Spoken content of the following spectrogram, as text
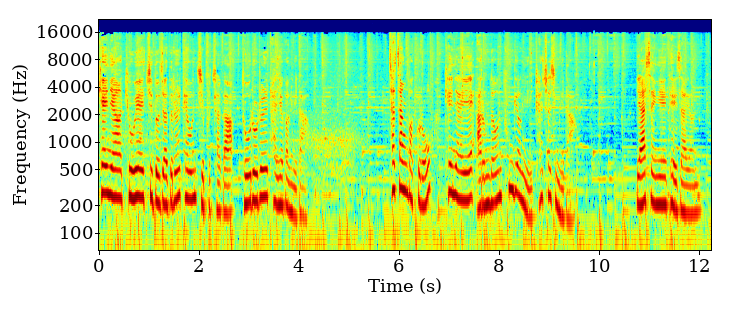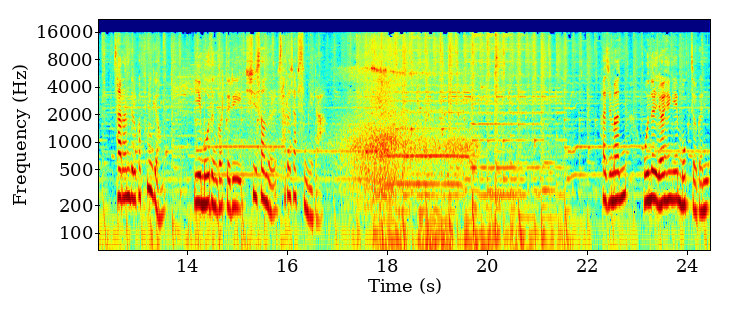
케냐 교회 지도자들을 태운 지프차가 도로를 달려갑니다. 차창 밖으로 케냐의 아름다운 풍경이 펼쳐집니다. 야생의 대자연, 사람들과 풍경, 이 모든 것들이 시선을 사로잡습니다. 하지만 오늘 여행의 목적은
